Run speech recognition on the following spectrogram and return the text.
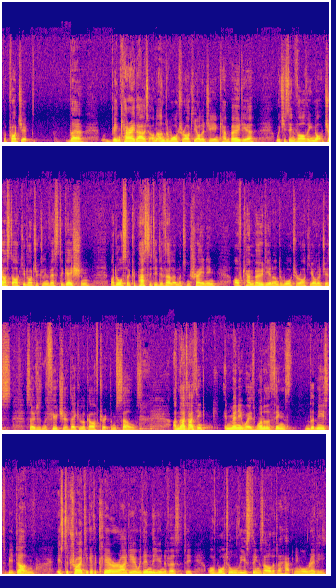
the project there being carried out on underwater archaeology in Cambodia, which is involving not just archaeological investigation, but also capacity development and training of Cambodian underwater archaeologists so that in the future they can look after it themselves. And that, I think, in many ways, one of the things that needs to be done is to try to get a clearer idea within the university of what all these things are that are happening already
